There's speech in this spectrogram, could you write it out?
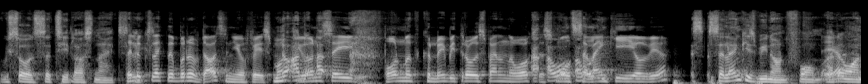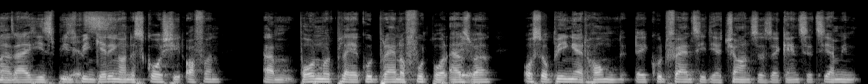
we saw City last night. It looks like the bit of doubts in your face. Mark, No, you want to say Bournemouth could maybe throw a span in the works? A small won't- I won't- Solanke over here? Solanke's been on form. I don't want to lie. He's, he's been getting on the score sheet often. Um, Bournemouth play a good brand of football as Yeah. well. Also, being at home, they could fancy their chances against City. I mean,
